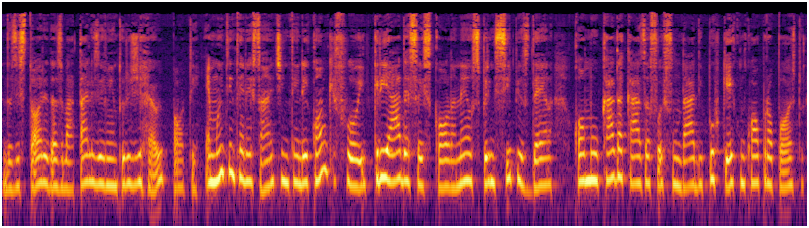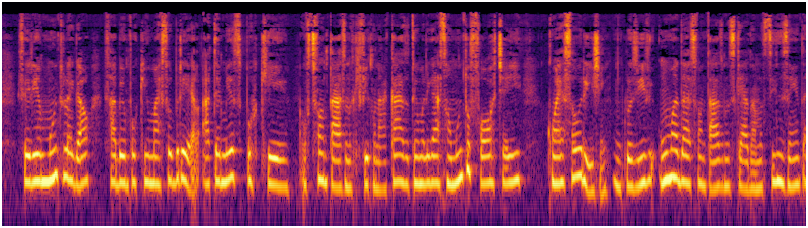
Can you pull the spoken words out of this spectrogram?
das histórias, das batalhas e aventuras de Harry Potter. É muito interessante entender como que foi criada essa escola, né? Os princípios dela, como cada casa foi fundada e por quê, com qual propósito. Seria muito legal saber um pouquinho mais sobre ela, até mesmo porque os fantasmas que ficam na casa têm uma ligação muito forte aí com essa origem. Inclusive, uma das fantasmas, que é a Dama Cinzenta,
